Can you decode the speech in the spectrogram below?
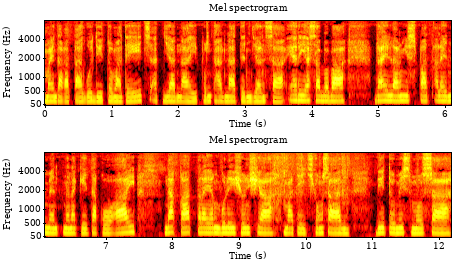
may nakatago dito mates at dyan ay punta pupuntahan natin dyan sa area sa baba. Dahil yung spot alignment na nakita ko ay naka-triangulation siya matage kung saan dito mismo sa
